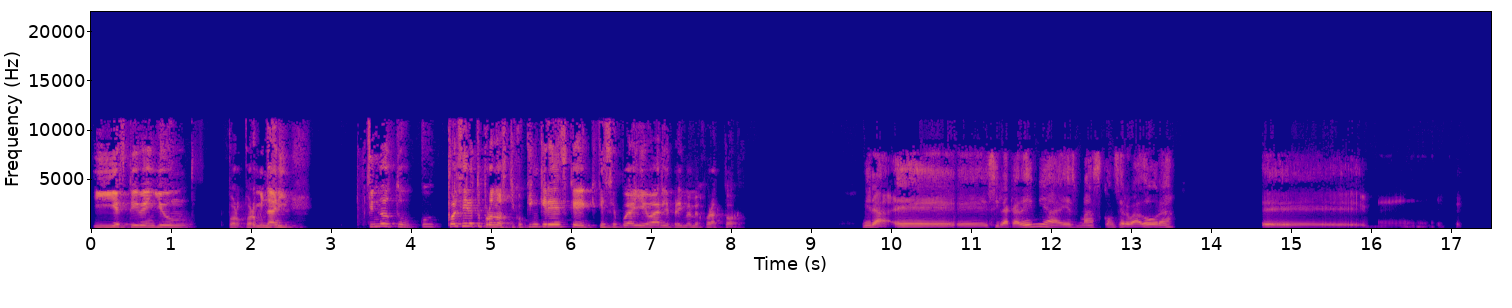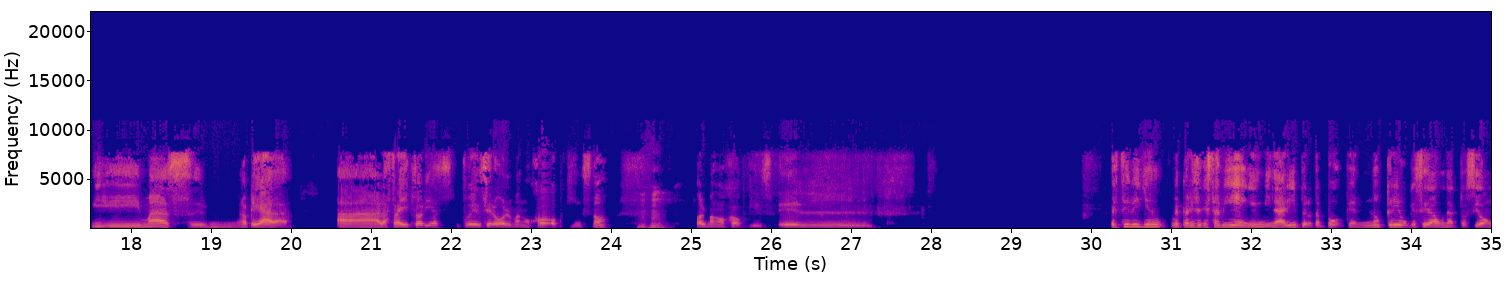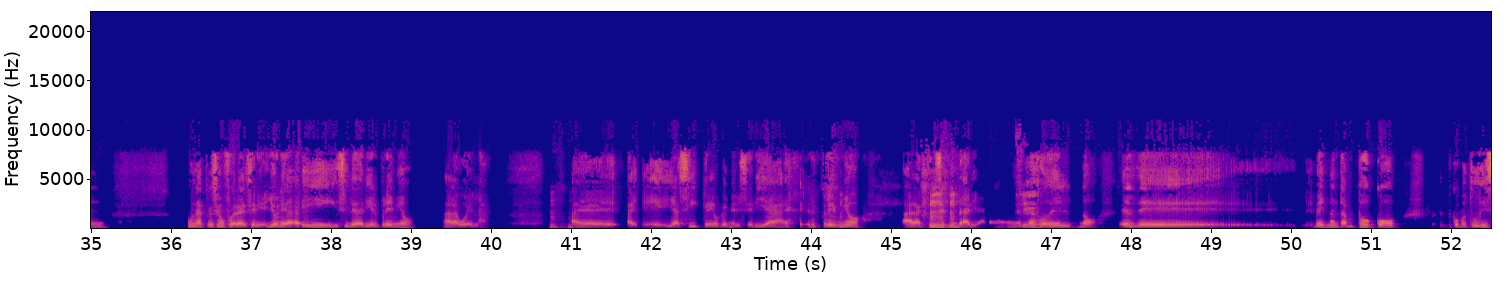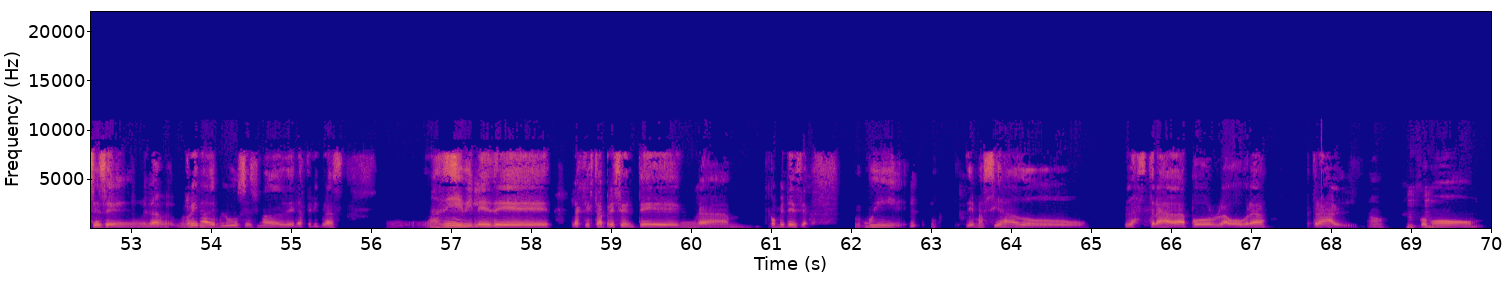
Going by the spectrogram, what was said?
y Steven Yeun por, por Minari. Tu, ¿Cuál sería tu pronóstico? ¿Quién crees que, que se pueda llevar el premio mejor actor? Mira, eh, si la academia es más conservadora eh, y, más eh, apegada a las trayectorias, puede ser Olman o Hopkins, ¿no? Olman o Hopkins. El... Steve Yeun me parece que está bien en Minari, pero tampoco, que no creo que sea una actuación, una actuación fuera de serie. Yo le daría, sí le daría el premio a la abuela. Eh, eh, y así creo que merecería el premio a la actriz secundaria. En el caso de él, no. El de Bateman tampoco, como tú dices, en La Reina de Blues es una de las películas más débiles de las que está presente en la competencia. Muy demasiado lastrada por la obra teatral, ¿no? Como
